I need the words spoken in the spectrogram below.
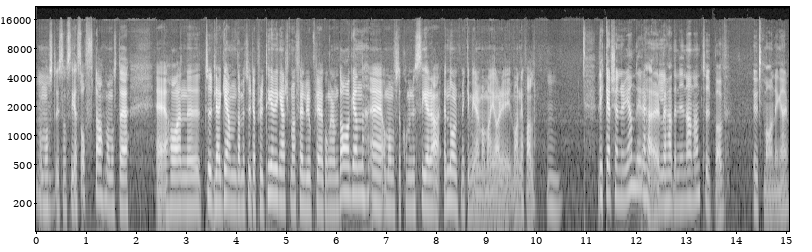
mm. måste liksom ses ofta, man måste ha en eh, tydlig agenda med tydliga prioriteringar som man följer upp flera gånger om dagen eh, och man måste kommunicera enormt mycket mer än vad man gör i vanliga fall. Mm. Rickard, känner du igen dig i det här eller hade ni en annan typ av utmaningar?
